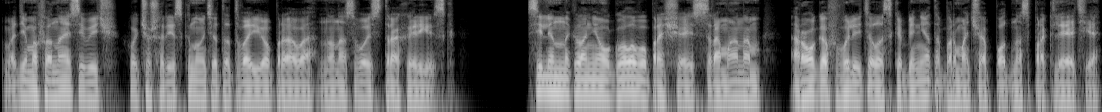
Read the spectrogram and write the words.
Вадим Афанасьевич, хочешь рискнуть, это твое право, но на свой страх и риск». Силин наклонил голову, прощаясь с Романом, а Рогов вылетел из кабинета, бормоча под нос проклятия.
